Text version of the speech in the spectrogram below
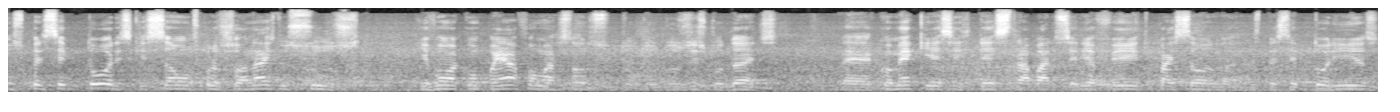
os preceptores, que são os profissionais do SUS, que vão acompanhar a formação dos, estudantes, é, como é que esse, esse trabalho seria feito, quais são as preceptorias,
